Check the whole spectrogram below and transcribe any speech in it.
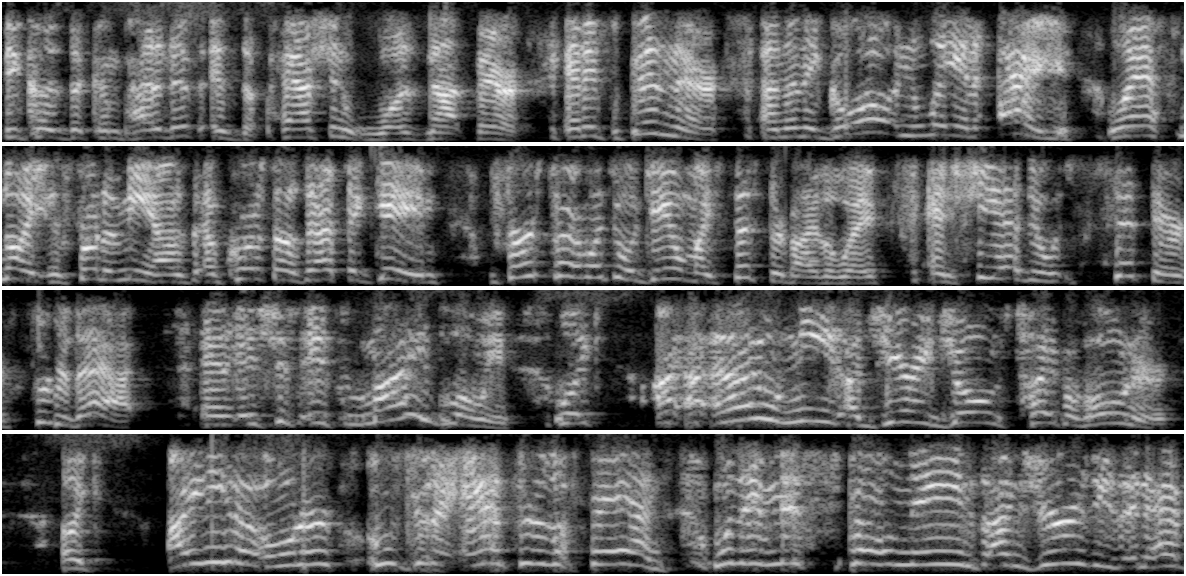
because the competitive is the passion was not there. And it's been there. And then they go out and lay an egg last night in front of me. I was, of course, I was at the game. First time I went to a game with my sister, by the way, and she had to sit there through that. And it's just, it's mind blowing. Like, I, I, and I don't need a Jerry Jones type of owner. Like, I need an owner who's going to answer to the fans when they misspell names on jerseys and have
